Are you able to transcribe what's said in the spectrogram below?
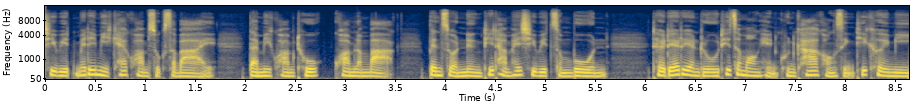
ชีวิตไม่ได้มีแค่ความสุขสบาย แต่มีความทุกข์ ความลำบาก เป็นส่วนหนึ่งที่ทำให้ชีวิตสมบูรณ์ เธอได้เรียนรู้ที่จะมองเห็นคุณค่าของสิ่งที่เคยมี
